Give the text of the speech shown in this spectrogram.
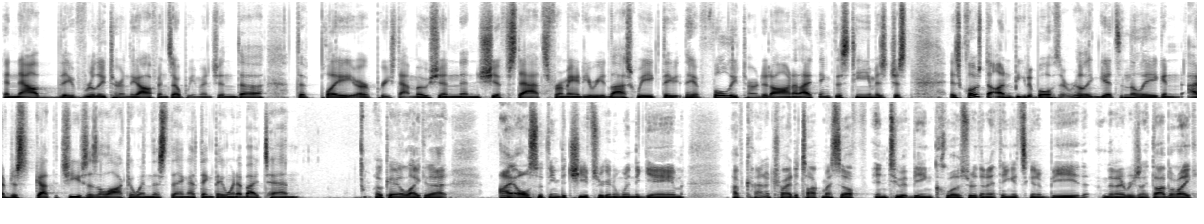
and now they've really turned the offense up. We mentioned the the play or pre-snap motion and shift stats from Andy Reid last week. They they have fully turned it on, and I think this team is just as close to unbeatable as it really gets in the league. And I've just got the Chiefs as a lock to win this thing. I think they win it by 10. Okay, I like that. I also think the Chiefs are going to win the game. I've kind of tried to talk myself into it being closer than I think it's going to be than I originally thought. But like,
